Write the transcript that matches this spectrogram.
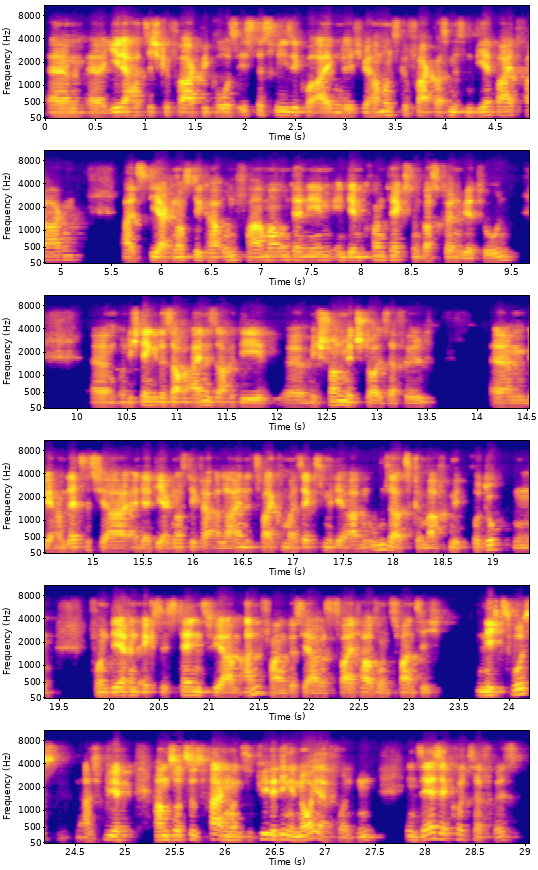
Ähm, äh, jeder hat sich gefragt, wie groß ist das Risiko eigentlich? Wir haben uns gefragt, was müssen wir beitragen als Diagnostiker und Pharmaunternehmen in dem Kontext und was können wir tun? Ähm, und ich denke, das ist auch eine Sache, die mich schon mit Stolz erfüllt. Ähm, wir haben letztes Jahr in der Diagnostika alleine 2,6 Milliarden Umsatz gemacht mit Produkten, von deren Existenz wir am Anfang des Jahres 2020 nichts wussten. Also wir haben sozusagen uns viele Dinge neu erfunden in sehr, sehr kurzer Frist.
